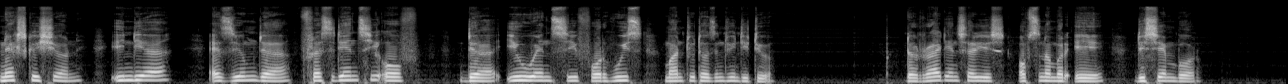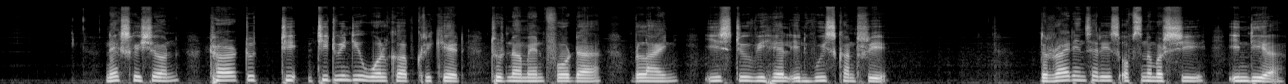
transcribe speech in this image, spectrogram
Next question. India assumed the presidency of the UNC for which month 2022? The right answer is option number A, December. Next question. Third to T20 World Cup cricket tournament for the blind is to be held in which country? The right answer is option number C, India.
